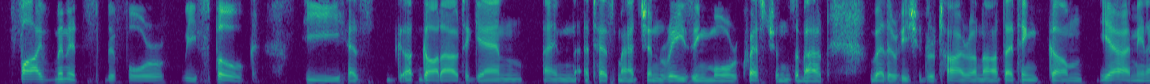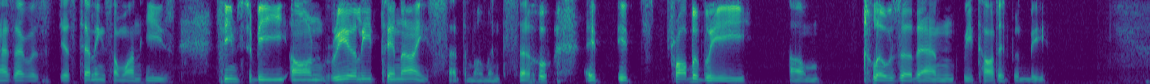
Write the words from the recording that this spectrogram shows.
five minutes before we spoke, he has got out again in a test match and raising more questions about whether he should retire or not. I think, um, yeah, I mean, as I was just telling someone, he's seems to be on really thin ice at the moment. So it, it's probably um, closer than we thought it would be.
